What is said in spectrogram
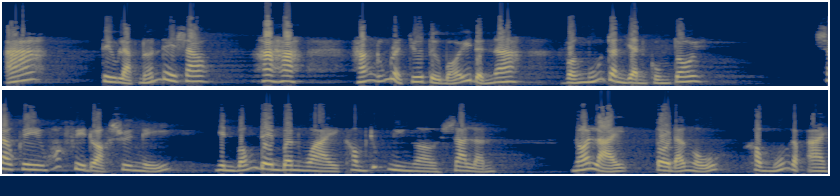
Á, tiêu lạc đến đây sao? Ha ha, hắn đúng là chưa từ bỏ ý định a, vẫn muốn tranh giành cùng tôi. Sau khi Hoắc Phi đoạt suy nghĩ, nhìn bóng đêm bên ngoài không chút nghi ngờ ra lệnh. Nói lại, tôi đã ngủ, không muốn gặp ai.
